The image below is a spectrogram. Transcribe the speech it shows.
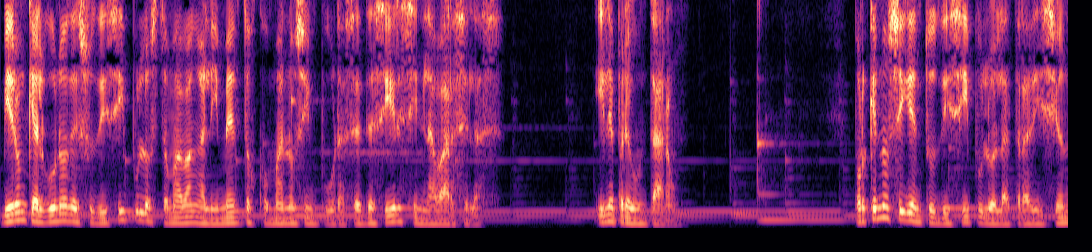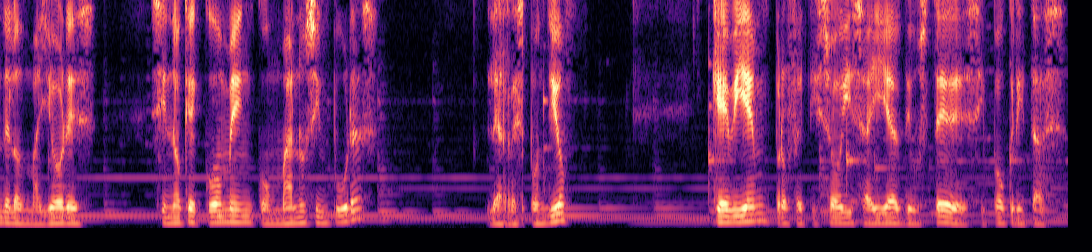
Vieron que algunos de sus discípulos tomaban alimentos con manos impuras, es decir, sin lavárselas. Y le preguntaron, ¿por qué no siguen tus discípulos la tradición de los mayores, sino que comen con manos impuras? Le respondió, Qué bien profetizó Isaías de ustedes, hipócritas.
